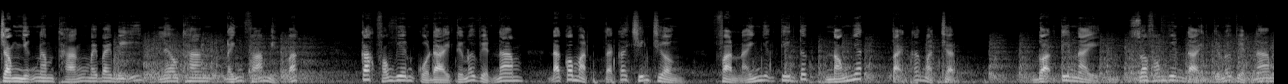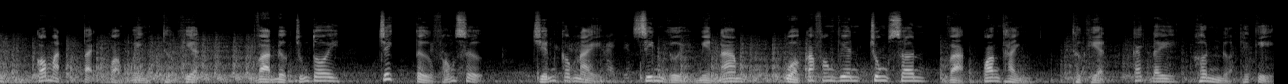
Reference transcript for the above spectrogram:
Trong những năm tháng máy bay Mỹ leo thang đánh phá miền Bắc, các phóng viên của Đài Tiếng Nói Việt Nam đã có mặt tại các chiến trường phản ánh những tin tức nóng nhất tại các mặt trận Đoạn tin này do phóng viên Đài Tiếng Nói Việt Nam có mặt tại Quảng Bình thực hiện và được chúng tôi trích từ phóng sự Chiến công này xin gửi miền Nam của các phóng viên Trung Sơn và Quang Thành thực hiện cách đây hơn nửa thế kỷ.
